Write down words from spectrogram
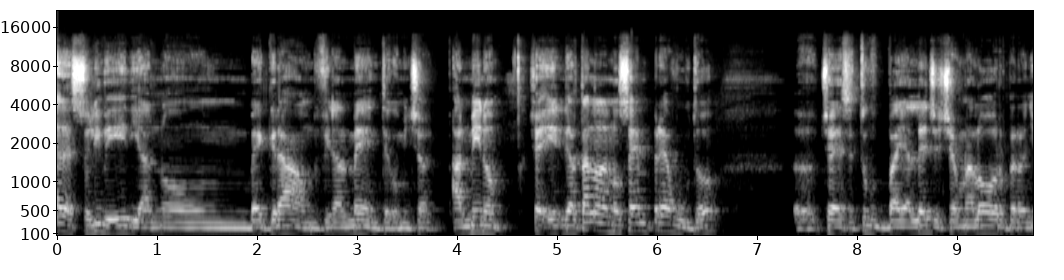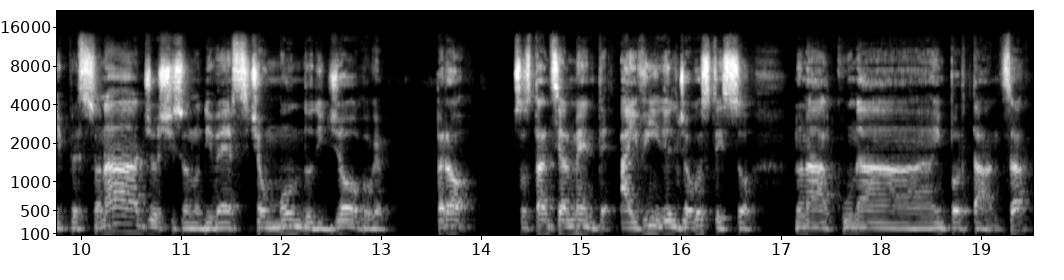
Adesso li vedi, hanno un background finalmente, comincia, almeno, cioè in realtà non hanno sempre avuto, eh, cioè se tu vai a leggere c'è una lore per ogni personaggio, ci sono diversi, c'è un mondo di gioco che però sostanzialmente ai fini del gioco stesso non ha alcuna importanza.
